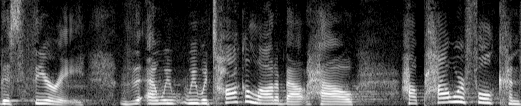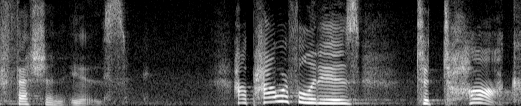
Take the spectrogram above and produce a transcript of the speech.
this theory, and we, we would talk a lot about how how powerful confession is. How powerful it is to talk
